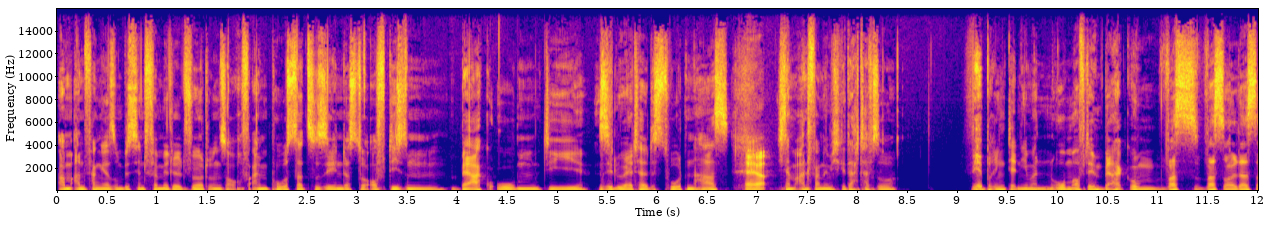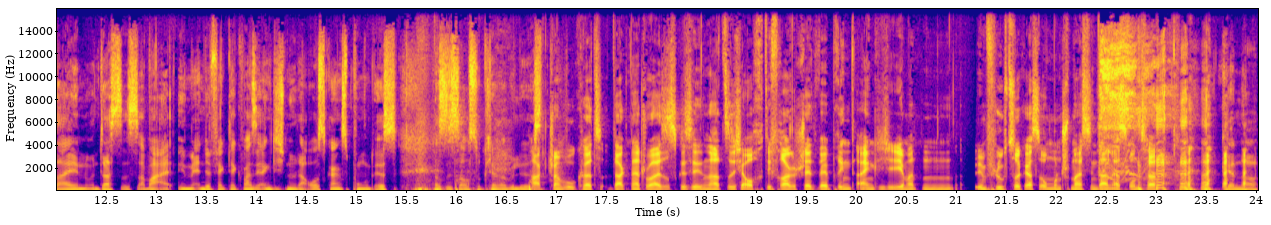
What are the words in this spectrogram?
am Anfang ja so ein bisschen vermittelt wird und es auch auf einem Poster zu sehen, dass du auf diesem Berg oben die Silhouette des Toten hast. Ja, ja. Ich am Anfang nämlich gedacht habe, so, wer bringt denn jemanden oben auf den Berg um? Was, was soll das sein? Und das ist aber im Endeffekt ja quasi eigentlich nur der Ausgangspunkt ist. Das ist auch so clever gelöst. Park Chan-wook hat Dark Knight Rises gesehen und hat sich auch die Frage gestellt, wer bringt eigentlich jemanden im Flugzeug erst um und schmeißt ihn dann erst runter? genau.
